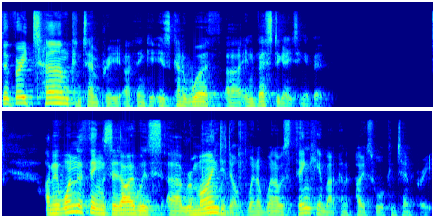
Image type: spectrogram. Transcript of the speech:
the, very term contemporary, I think, is kind of worth uh, investigating a bit. I mean, one of the things that I was uh, reminded of when I, when I was thinking about kind of post-war contemporary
